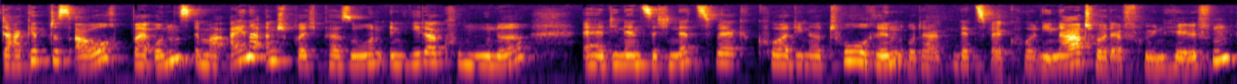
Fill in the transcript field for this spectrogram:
da gibt es auch bei uns immer eine Ansprechperson in jeder Kommune, äh, die nennt sich Netzwerkkoordinatorin oder Netzwerkkoordinator der frühen Hilfen.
